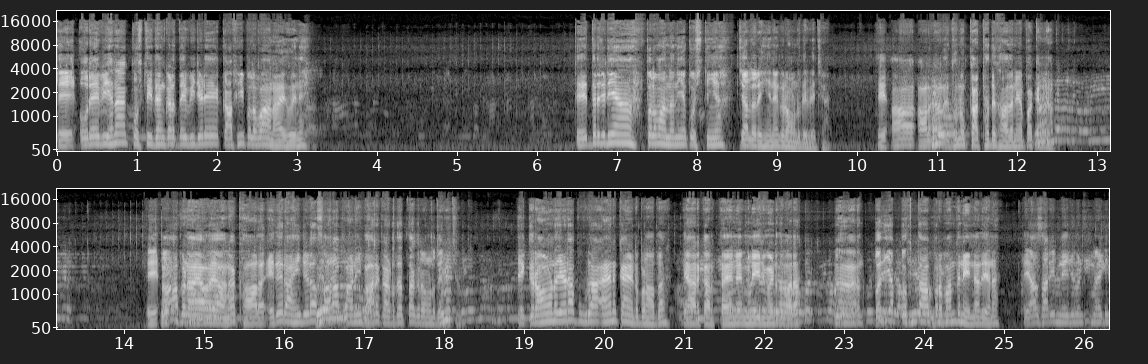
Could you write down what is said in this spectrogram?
ਤੇ ਉਰੇ ਵੀ ਹਨਾ ਕੁਸ਼ਤੀ ਦੰਗਲ ਤੇ ਵੀ ਜਿਹੜੇ ਕਾਫੀ ਪਹਿਲਵਾਨ ਆਏ ਹੋਏ ਨੇ। ਤੇ ਇੱਧਰ ਜਿਹੜੀਆਂ ਪਹਿਲਵਾਨਾਂ ਦੀਆਂ ਕੁਸ਼ਤੀਆਂ ਚੱਲ ਰਹੀਆਂ ਨੇ ਗਰਾਊਂਡ ਦੇ ਵਿੱਚ। ਤੇ ਆਹ ਆਲੇ ਦੁਆਲੇ ਤੁਹਾਨੂੰ ਇਕੱਠ ਦਿਖਾ ਦਿੰਦੇ ਆਪਾਂ ਕਿੰਨਾ। ਤੇ ਆਹ ਬਣਾਇਆ ਹੋਇਆ ਨਾ ਖਾਲ, ਇਹਦੇ ਰਾਹੀਂ ਜਿਹੜਾ ਸਾਰਾ ਪਾਣੀ ਬਾਹਰ ਕੱਢ ਦਿੱਤਾ ਗਰਾਊਂਡ ਦੇ ਵਿੱਚ। ਤੇ ਗਰਾਊਂਡ ਜਿਹੜਾ ਪੂਰਾ ਐਨ ਘੈਂਟ ਬਣਾਤਾ, ਤਿਆਰ ਕਰਤਾ ਇਹਨੇ ਮੈਨੇਜਮੈਂਟ ਦੁਆਰਾ। ਵਧੀਆ ਪੁਖਤਾ ਪ੍ਰਬੰਧ ਨੇ ਇਹਨਾਂ ਦੇ, ਹਨਾ? ਤੇ ਆਹ ਸਾਰੀ ਮੈਨੇਜਮੈਂਟ ਕਮੇਟੀ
